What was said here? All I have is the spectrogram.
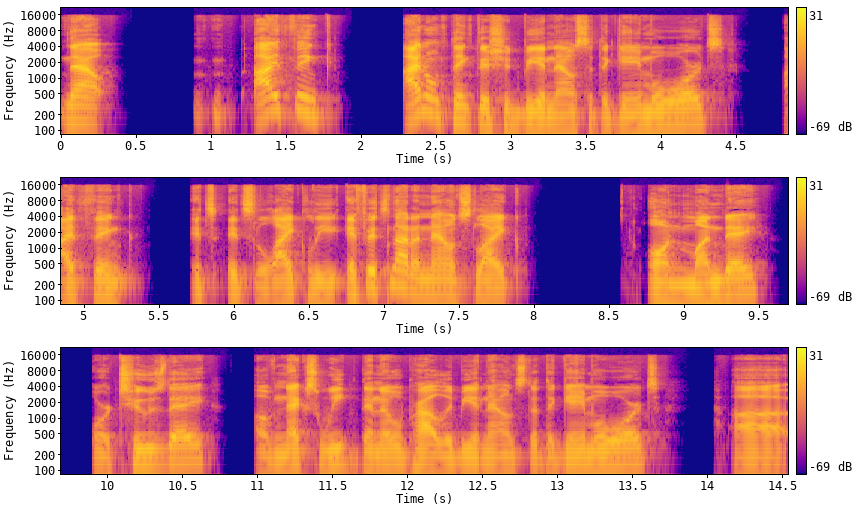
now, I think I don't think this should be announced at the Game Awards I think it's it's likely if it's not announced like on Monday or Tuesday of next week, then it will probably be announced at the Game Awards. Uh,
